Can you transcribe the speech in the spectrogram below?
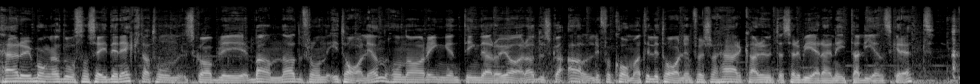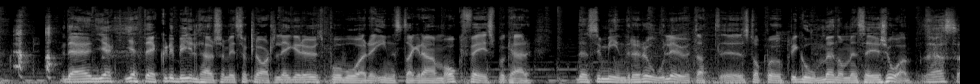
Här är det många då som säger direkt att hon ska bli bannad från Italien. Hon har ingenting där att göra. Du ska aldrig få komma till Italien för så här kan du inte servera en italiensk rätt. Det är en jä- jätteäcklig bild här som vi såklart lägger ut på vår Instagram och Facebook här. Den ser mindre rolig ut att eh, stoppa upp i gommen om man säger så. Det är så.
